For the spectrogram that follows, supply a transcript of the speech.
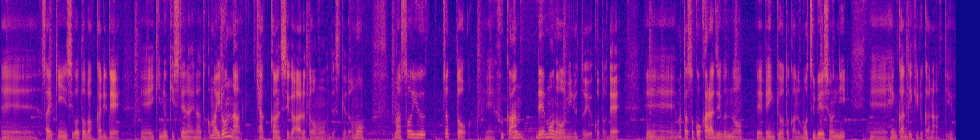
えー最近仕事ばっかりで、えー息抜きしてないなとかまあいろんな客観視があると思うんですけどもまあそういうちょっと、えー俯瞰でものを見るということで、えーまたそこから自分の、勉強とかのモチベーションに、えー変換できるかなっていう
